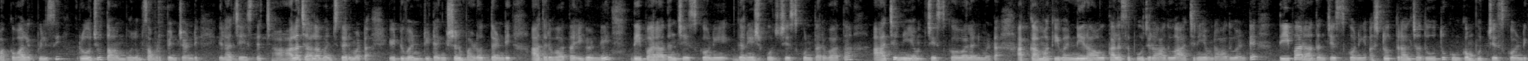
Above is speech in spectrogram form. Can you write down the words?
పక్క వాళ్ళకి పిలిచి రోజు తాంబూలం సమర్పించండి. ఇలా చేస్తే చాలా చాలా మంచిదనమాట ఎటువంటి టెన్షన్ పడొద్దండి. ఆ తర్వాత ఇగండి దీపారాధన చేసుకొని గణేష్ పూజ చేసుకున్న తర్వాత ఆచనీయం చేసుకోవాలన్నమాట. అక్క మాకు ఇవన్నీ రావు కలస పూజ రాదు ఆచనీయం రాదు అంటే దీపారాధన చేసుకొని అష్టోత్తరాలు చదువుతూ కుంకుమ పూజ చేసుకోండి.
